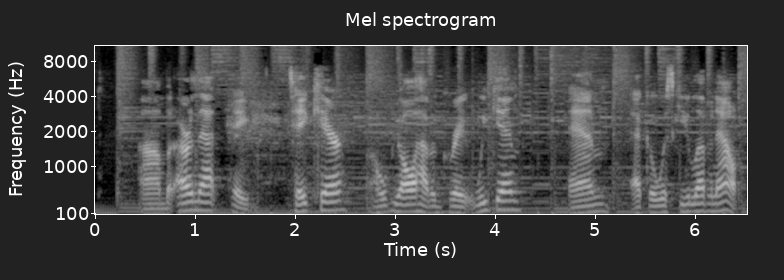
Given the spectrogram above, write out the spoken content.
Um, but other than that, hey, take care. I hope you all have a great weekend, and Echo Whiskey 11 out.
